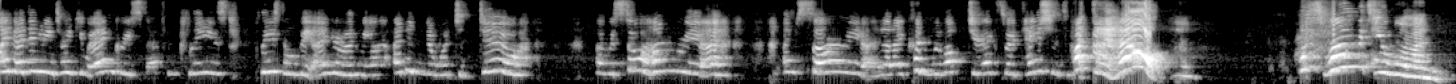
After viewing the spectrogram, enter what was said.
I didn't mean to make you angry, Stefan. Please, please don't be angry with me. I, I didn't know what to do. I was so hungry. I, I'm sorry that I couldn't live up to your expectations. What the hell? What's wrong with you, woman?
